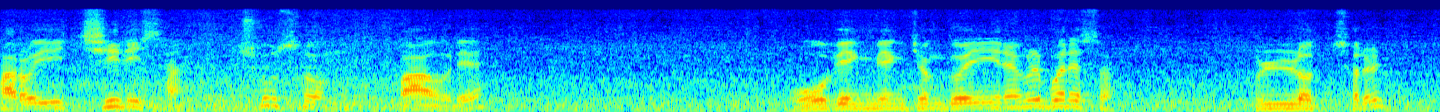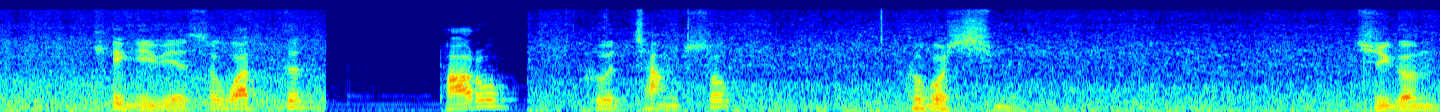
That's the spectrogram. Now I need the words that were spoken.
바로 이 지리산 추성 마을에 500명 정도의 인행을 보내서 불로초를 캐기 위해서 왔던 바로 그 장소 그곳입니다. 지금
